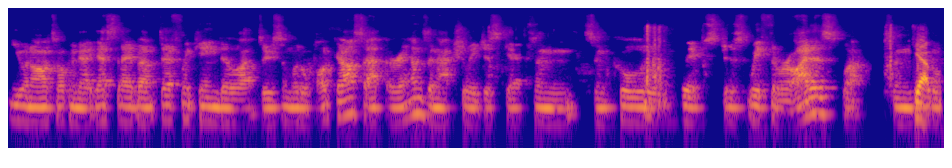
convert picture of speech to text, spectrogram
you and I were talking about yesterday. But I'm definitely keen to like do some little podcasts at the rounds and actually just get some some cool little clips just with the riders, like some Yep.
